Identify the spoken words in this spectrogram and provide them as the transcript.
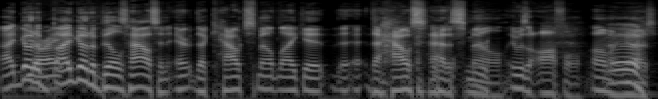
I'd go You to all right? I'd go to Bill's house and er, the couch smelled like it. The, the house had a smell. It was awful. Oh my Ugh. gosh,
